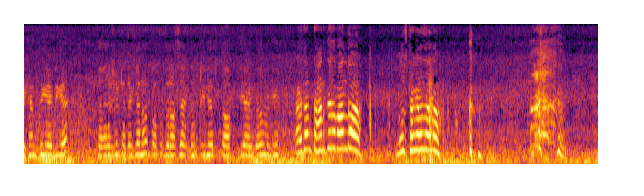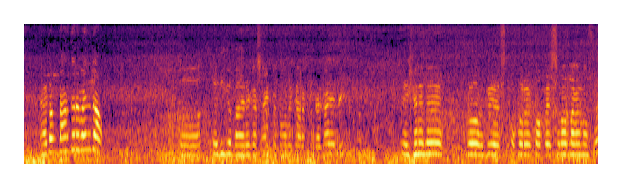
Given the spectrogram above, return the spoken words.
এখান থেকে এদিকে। তো রশিটা দেখে নাও কত দূর আছে। একদম টিনের টপ দিয়ে একদম একদম টান করে বান্ধো। লুজ থাকে না জানো একদম টান করে বেঁধে দাও। তো এদিকে বাইরের সাইডটা তোমাদেরকে আরেকটা দেখাই দিই। এইখানে যে উপরে টপে সোলার লাগানো আছে,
